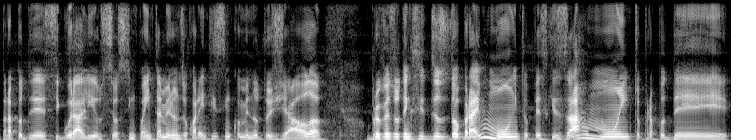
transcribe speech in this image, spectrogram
para poder segurar ali os seus 50 minutos ou 45 minutos de aula, o professor tem que se desdobrar muito, pesquisar muito para poder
